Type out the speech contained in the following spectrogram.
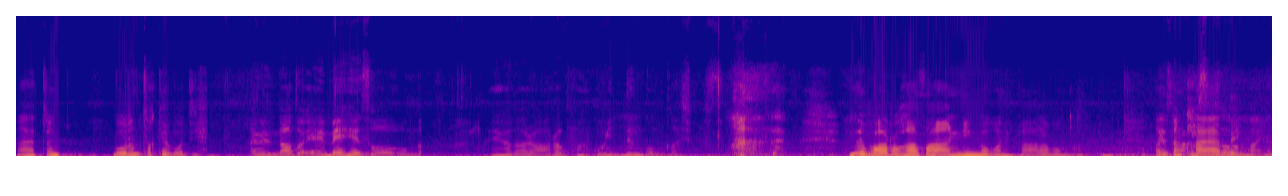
아, 좀 모른 척 해보지. 아니 나도 애매해서 뭔가 얘가 나를 알아보고 있는 건가 싶었어 근데 바로 가서 안긴 거 보니까 알아본 것 같긴 해. 아, 일단 가야 있어서 돼. 그런 거 아니야?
